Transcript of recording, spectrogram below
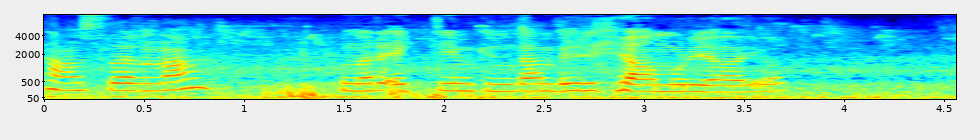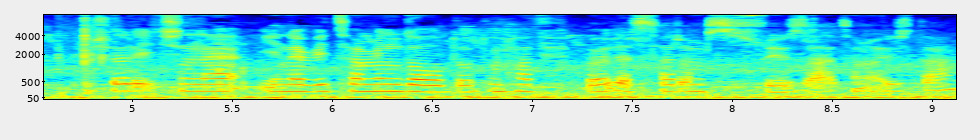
Şanslarına bunları ektiğim günden beri yağmur yağıyor. Şöyle içine yine vitamin doldurdum. Hafif böyle sarımsı suyu zaten o yüzden.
